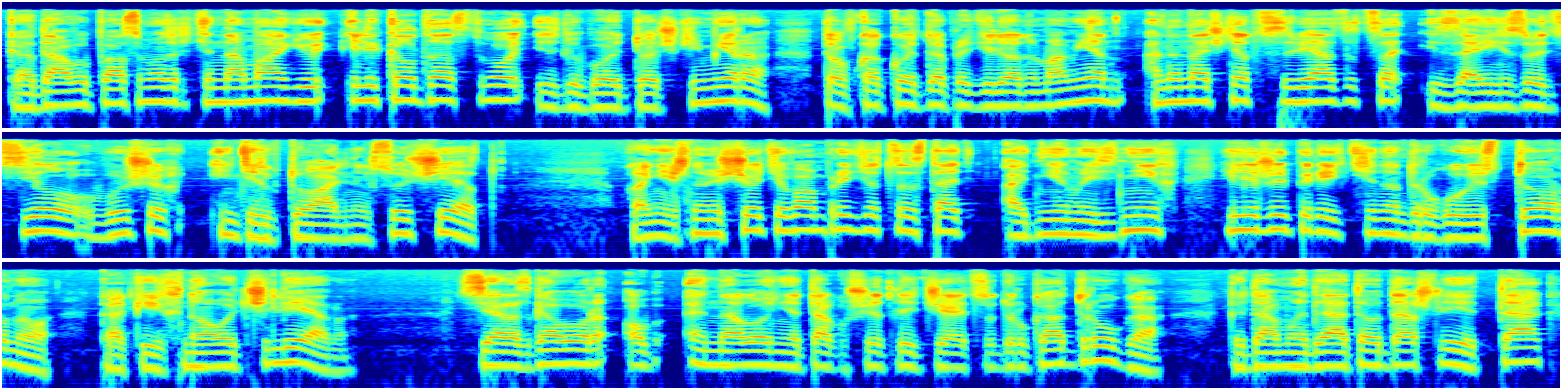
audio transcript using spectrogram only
Когда вы посмотрите на магию или колдовство из любой точки мира, то в какой-то определенный момент она начнет связываться и заимствовать силу высших интеллектуальных существ. В конечном счете вам придется стать одним из них или же перейти на другую сторону, как их новый член. Все разговоры об НЛО не так уж и отличаются друг от друга, когда мы до этого дошли, так?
